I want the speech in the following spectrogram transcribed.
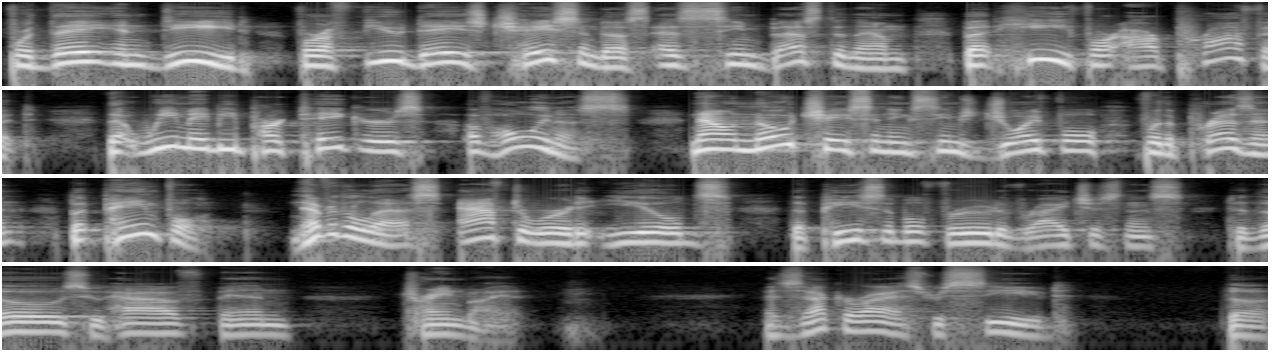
For they indeed for a few days chastened us as seemed best to them, but he for our profit, that we may be partakers of holiness. Now no chastening seems joyful for the present, but painful. Nevertheless, afterward it yields the peaceable fruit of righteousness to those who have been trained by it as Zacharias received the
